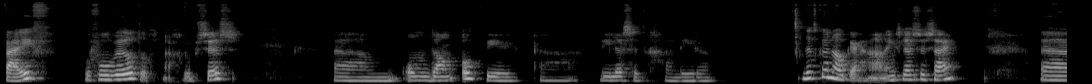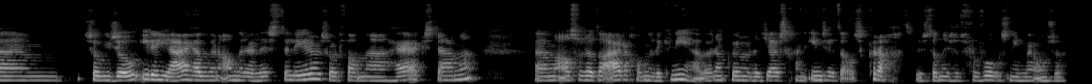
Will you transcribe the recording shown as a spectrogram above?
5 bijvoorbeeld, of naar groep 6. Ehm, om dan ook weer die lessen te gaan leren. Dit kunnen ook herhalingslessen zijn. Um, sowieso, ieder jaar hebben we een andere les te leren, een soort van herexamen. Uh, maar als we dat al aardig onder de knie hebben, dan kunnen we dat juist gaan inzetten als kracht. Dus dan is het vervolgens niet meer onze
